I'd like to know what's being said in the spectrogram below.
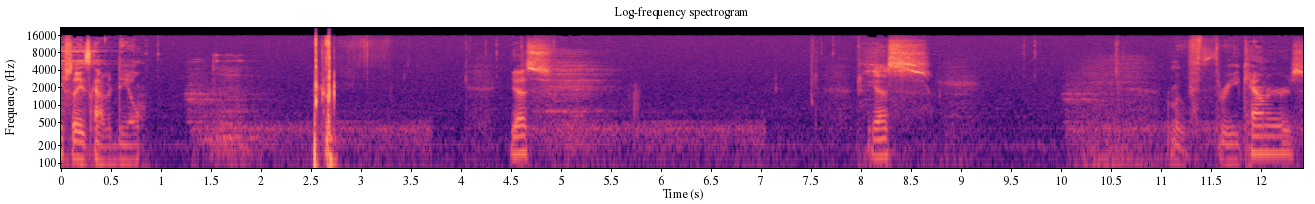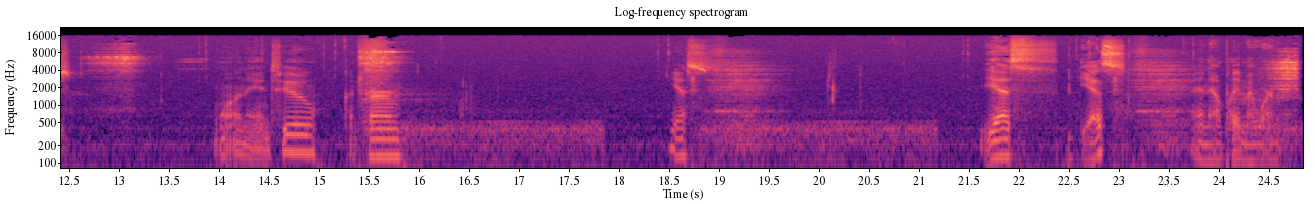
Actually, it's kind of a deal. Yes. Yes. Remove three counters. One and two. Confirm. Yes. Yes. Yes. And now play my Wurm.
